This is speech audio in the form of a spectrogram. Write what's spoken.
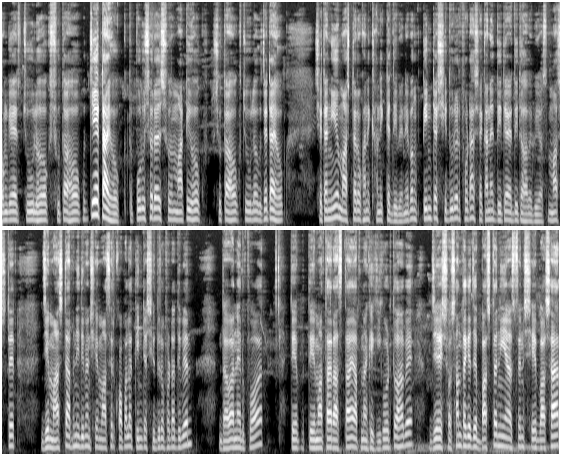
অঙ্গের চুল হোক, সুতা হোক, যেটাই হোক, তো পুরুষের মাটি হোক, সুতা হোক, চুল হোক, যেটাই হোক, সেটা নিয়ে মাছটার ওখানে খানিকটা দিবেন এবং তিনটা সিঁদুরের ফোঁটা সেখানে দিতে দিতে হবে বিয়স মাছটার যে মাছটা আপনি দিবেন সেই মাছের কপালে তিনটা সিঁদুরের ফোঁটা দিবেন। দেওয়ানোর পর তে তে মাথা রাস্তায় আপনাকে কি করতে হবে? যে শ্মশান থেকে যে বাসটা নিয়ে আসছেন, সে বাসার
